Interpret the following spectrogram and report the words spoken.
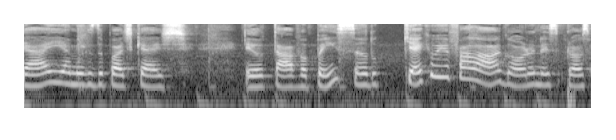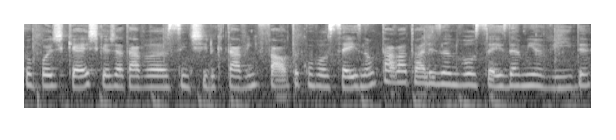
aí, amigos do podcast, eu tava pensando o que é que eu ia falar agora nesse próximo podcast, que eu já tava sentindo que tava em falta com vocês, não tava atualizando vocês da minha vida.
